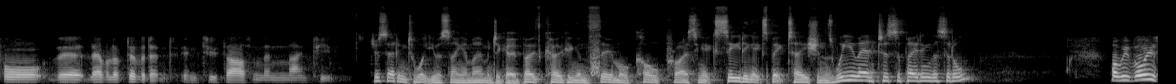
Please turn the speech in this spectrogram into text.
for the level of dividend in 2019. Just adding to what you were saying a moment ago, both coking and thermal coal pricing exceeding expectations. Were you anticipating this at all? Well, we've always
